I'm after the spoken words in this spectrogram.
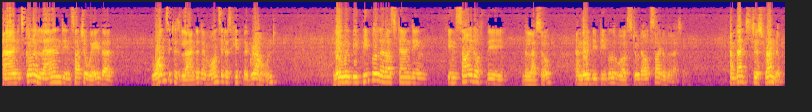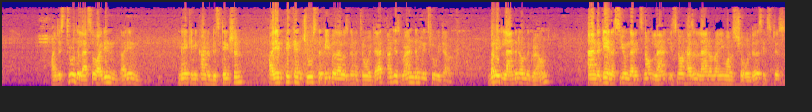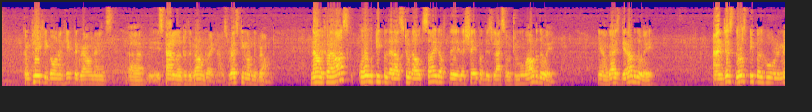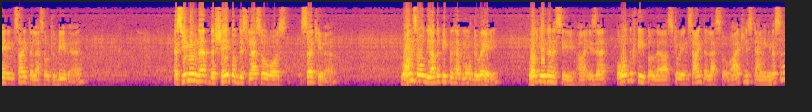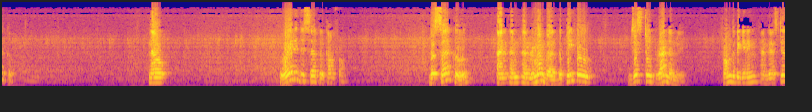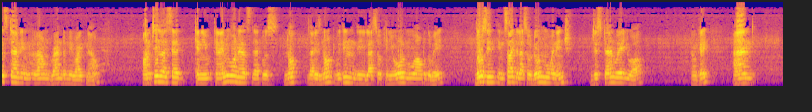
and it's going to land in such a way that once it has landed and once it has hit the ground, there will be people that are standing inside of the the lasso, and there will be people who are stood outside of the lasso and that's just random. I just threw the lasso. I didn't. I didn't make any kind of distinction. I didn't pick and choose the people I was going to throw it at. I just randomly threw it out. But it landed on the ground, and again, assume that it's not land. It's not hasn't landed on anyone's shoulders. It's just completely gone and hit the ground, and it's uh, is parallel to the ground right now. It's resting on the ground. Now, if I ask all the people that are stood outside of the, the shape of this lasso to move out of the way, you know, guys, get out of the way and just those people who remain inside the lasso to be there, assuming that the shape of this lasso was circular, once all the other people have moved away, what you're going to see uh, is that all the people that are stood inside the lasso are actually standing in a circle. Now, where did this circle come from? The circle, and, and, and remember, the people just stood randomly from the beginning and they're still standing around randomly right now until I said, can you, can everyone else that was not, that is not within the lasso, can you all move out of the way? Those in, inside the lasso, don't move an inch. Just stand where you are. Okay? And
